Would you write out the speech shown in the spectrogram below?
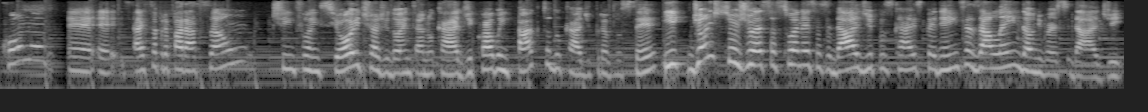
como é, é, essa preparação te influenciou e te ajudou a entrar no CAD? Qual é o impacto do CAD para você? E de onde surgiu essa sua necessidade de buscar experiências além da universidade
